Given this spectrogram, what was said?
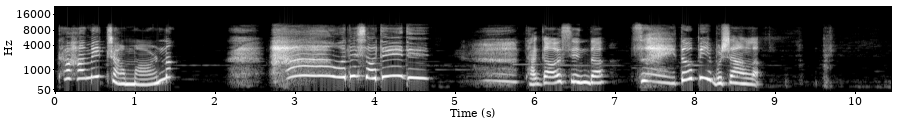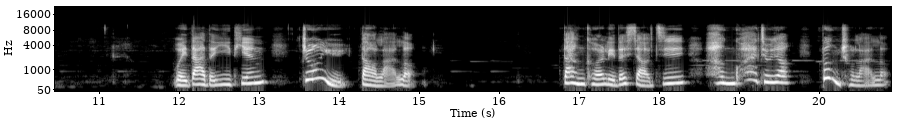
他还没长毛呢。哈，我的小弟弟！他高兴的嘴都闭不上了。伟大的一天终于到来了。蛋壳里的小鸡很快就要蹦出来了。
